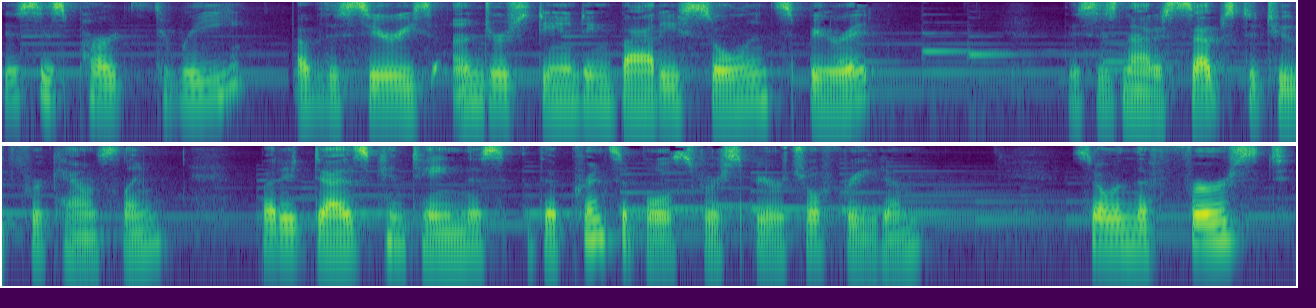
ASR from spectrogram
This is part three of the series Understanding Body, Soul, and Spirit. This is not a substitute for counseling, but it does contain this, the principles for spiritual freedom. So, in the first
